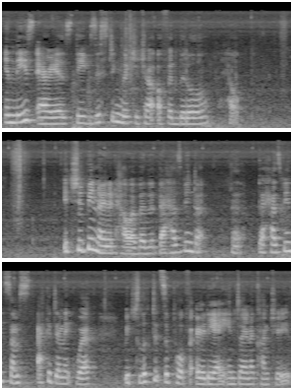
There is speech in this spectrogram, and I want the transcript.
In these areas, the existing literature offered little help. It should be noted, however, that there has been there has been some academic work which looked at support for ODA in donor countries,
